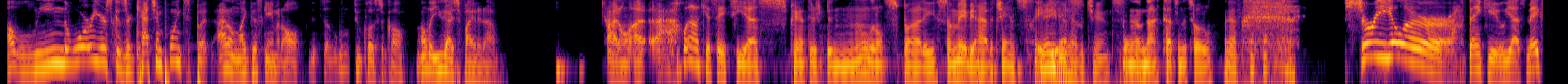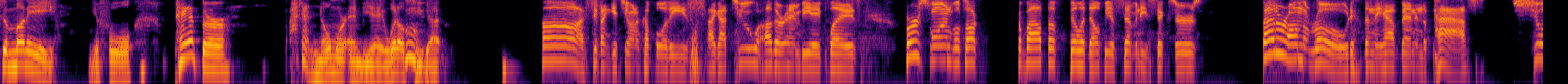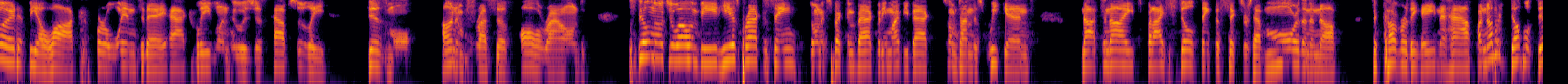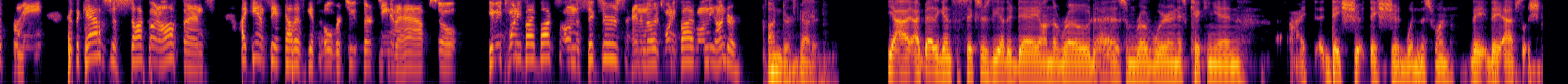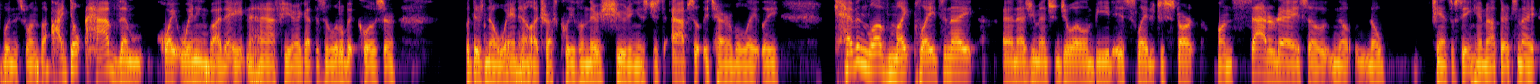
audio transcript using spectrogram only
I'll lean the Warriors because they're catching points, but I don't like this game at all. It's a little too close to call. I'll let you guys fight it out. I don't. I, well, I guess ATS Panthers been a little spotty, so maybe I have a chance. ATS, maybe I have a chance. I'm not touching the total. Yeah. Shuri Yiller, thank you. Yes, make some money, you fool. Panther, I got no more NBA. What else hmm. do you got? Uh, see if I can get you on a couple of these. I got two other NBA plays. First one, we'll talk about the Philadelphia 76ers. Better on the road than they have been in the past. Should be a lock for a win today at Cleveland, who is just absolutely dismal, unimpressive all around. Still no Joel Embiid. He is practicing. Don't expect him back, but he might be back sometime this weekend. Not tonight, but I still think the Sixers have more than enough to cover the eight and a half. Another double dip for me because the Cavs just suck on offense. I can't see how this gets over 213 and a half. So give me 25 bucks on the Sixers and another 25 on the under. Under. Got it. Yeah, I, I bet against the Sixers the other day on the road. Uh, some road weariness kicking in. I, they should they should win this one. They they absolutely should win this one. But I don't have them quite winning by the eight and a half here. I got this a little bit closer but there's no way in hell I trust Cleveland. Their shooting is just absolutely terrible lately. Kevin Love might play tonight, and as you mentioned, Joel Embiid is slated to start on Saturday, so no no chance of seeing him out there tonight.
